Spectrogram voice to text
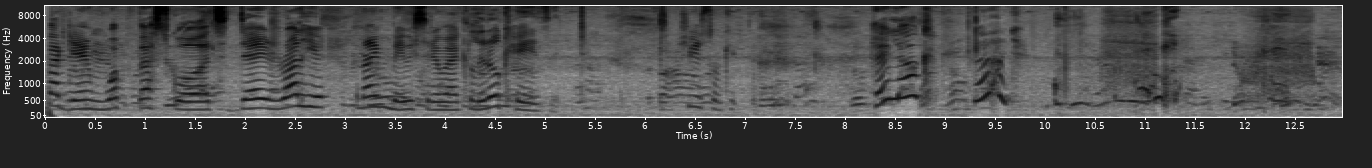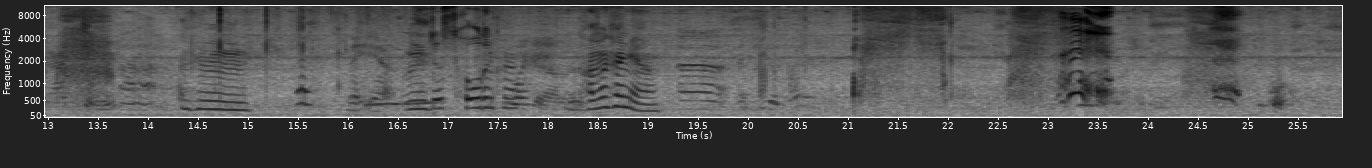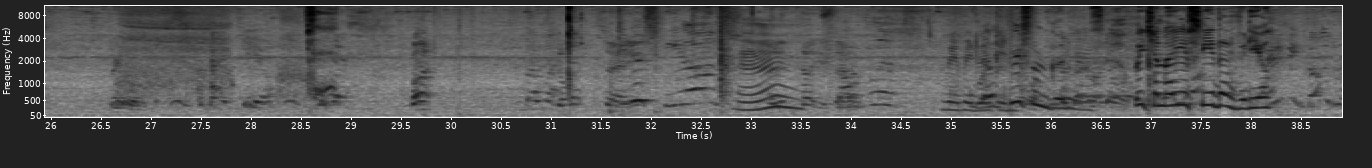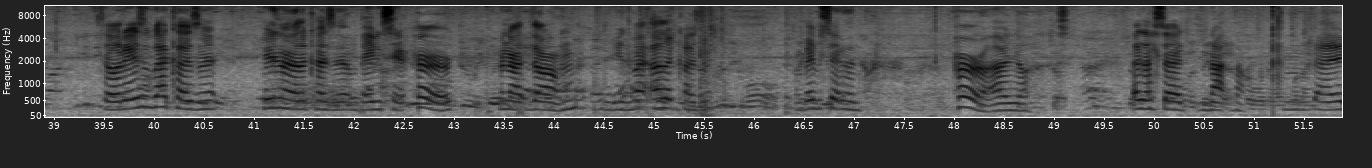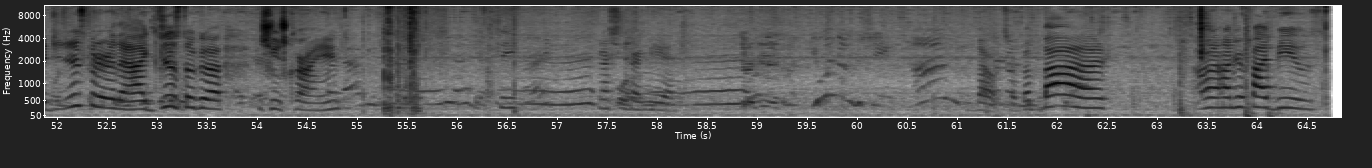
Back again, what best school? Today is right here, and I'm babysitting like little kids. She is so cute. Hey, look! Look! hmm But yeah, I'm just holding her, humming her now. But don't say. Mm. Baby looking. Here's some good ones. Wait, can I see the video? So there's my cousin. Here's my other cousin. I'm babysitting her, but not them. And here's my other cousin. I'm babysitting her. uh, As I said, not them. I just put her there. I just took her. She was crying. See? Now she's right here. Bounce. Bye bye. I want 105 views.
